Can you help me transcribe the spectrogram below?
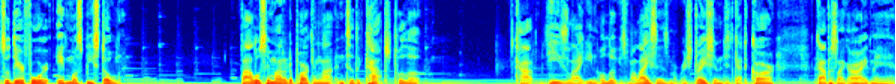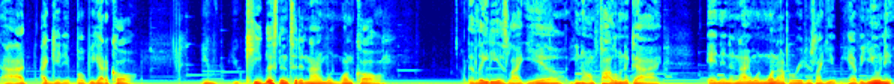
So therefore, it must be stolen. Follows him out of the parking lot until the cops pull up. Cop, he's like, you know, look, it's my license, my registration. I just got the car. Cop is like, all right, man, I I, I get it, but we got a call. You you keep listening to the 911 call. The lady is like, yeah, you know, I'm following the guy, and then the 911 operator is like, yeah, we have a unit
